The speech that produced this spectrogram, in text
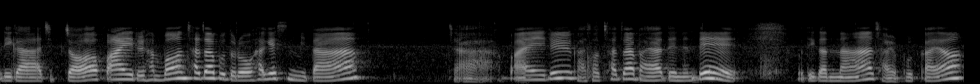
우리가 직접 파일을 한번 찾아보도록 하겠습니다. 자, 파일을 가서 찾아봐야 되는데 어디 갔나 잘 볼까요?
